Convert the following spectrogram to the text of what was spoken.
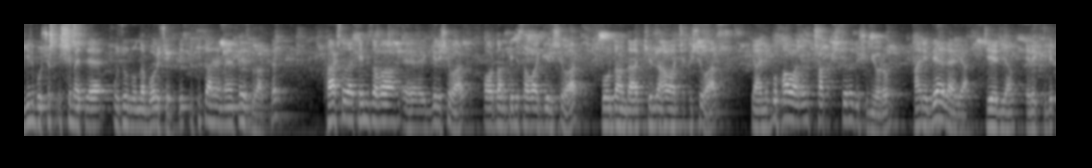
1,5-2 metre uzunluğunda boru çektik. İki tane menfez bıraktık. Karşıda da temiz hava e, girişi var. Oradan temiz hava girişi var. Buradan da kirli hava çıkışı var. Yani bu havanın çakıştığını düşünüyorum. Hani derler ya cereyan, elektrik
